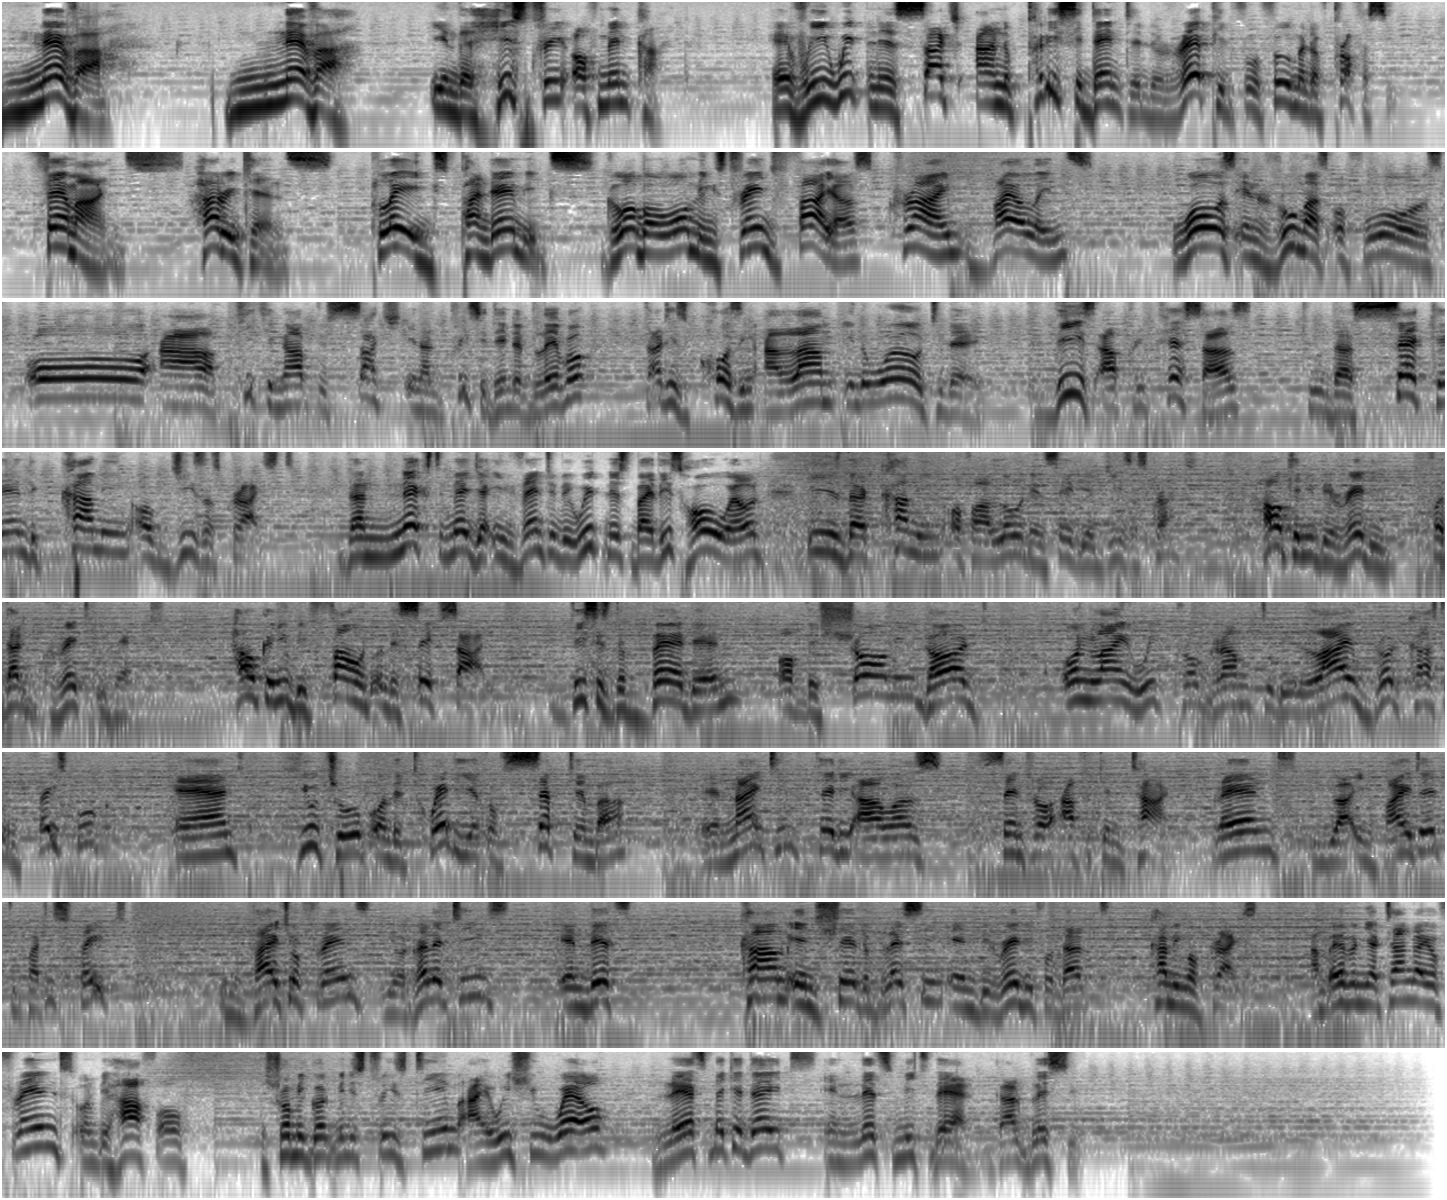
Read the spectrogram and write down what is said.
Never, never in the history of mankind have we witnessed such unprecedented rapid fulfillment of prophecy. Famines, hurricanes, plagues, pandemics, global warming, strange fires, crime, violence, wars and rumors of wars all are picking up to such an unprecedented level that is causing alarm in the world today. These are precursors to the second coming of Jesus Christ. The next major event to be witnessed by this whole world is the coming of our Lord and Savior Jesus Christ. How can you be ready for that great event? How can you be found on the safe side? This is the burden of the Show Me God online week program to be live broadcast on Facebook and YouTube on the 20th of September, Uh, 1930 hours Central African time. Friends, you are invited to participate. Invite your friends, your relatives, and let's come and share the blessing and be ready for that coming of Christ. I'm Evan Nyatanga, your friend, on behalf of the Show Me God Ministries team. I wish you well. Let's make a date and let's meet then. God bless you.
